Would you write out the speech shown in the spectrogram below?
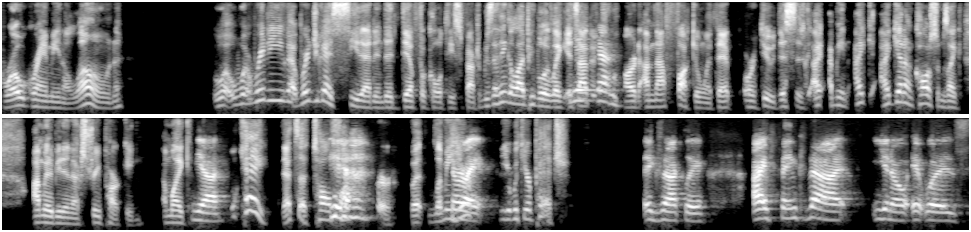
programming alone where, where do you where do you guys see that in the difficulty spectrum? Because I think a lot of people are like, it's yeah, either yeah. too hard, I'm not fucking with it, or dude, this is. I, I mean, I, I get on calls. Someone's like, I'm going to be the next street parking. I'm like, yeah, okay, that's a tall yeah. Order, but let me hear right. you with your pitch. Exactly. I think that you know it was.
